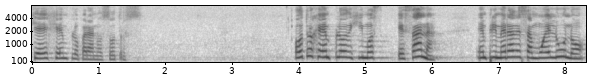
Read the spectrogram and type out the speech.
qué ejemplo para nosotros. Otro ejemplo, dijimos, es Ana. En primera de Samuel 1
